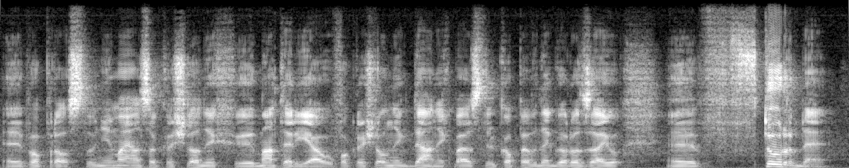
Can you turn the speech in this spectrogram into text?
e, po prostu, nie mając określonych materiałów, określonych danych, mając tylko pewnego rodzaju wtórne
